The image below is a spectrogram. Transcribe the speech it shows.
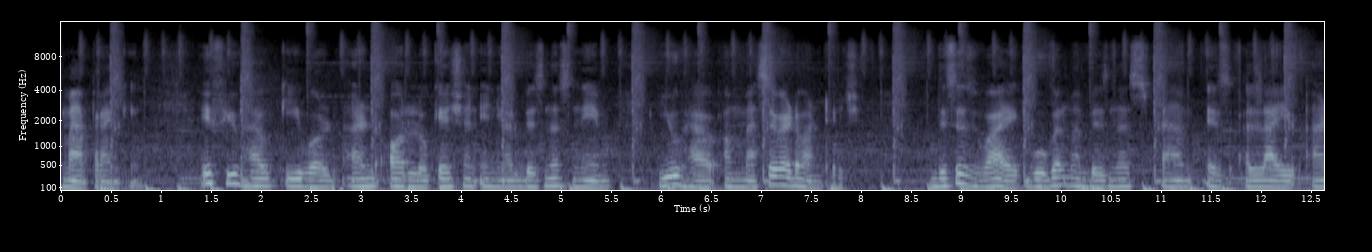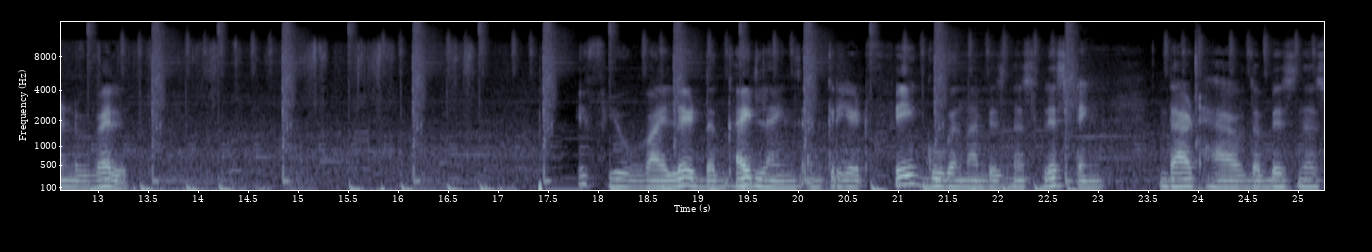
map ranking. If you have keyword and or location in your business name you have a massive advantage. This is why google my business spam is alive and well. If you violate the guidelines and create fake google my business listing that have the business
